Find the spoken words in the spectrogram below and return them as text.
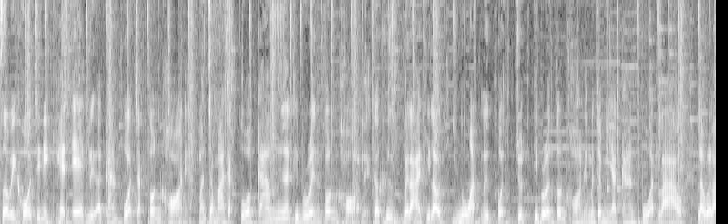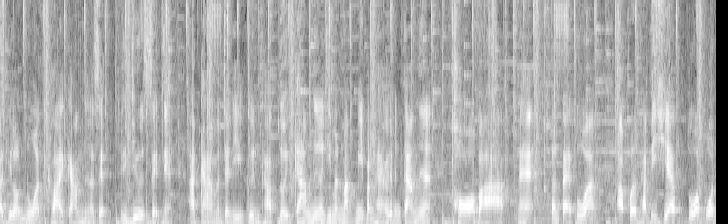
cervicogenic headache หรืออาการปวดจากต้นคอเนี่ยมันจะมาจากตัวกล้ามเนื้อที่บริเวณต้นคอเลย ก็คือเวลาที่เรานวดหรือกดจุดที่บริเวณต้นคอเนี่ยมันจะมีอาการปวดร้าว แล้วเวลาที่เรานวดคลายกล้ามเนื้อเสร็จ หรือยืดเสร็จเนี่ยอาการมันจะดีขึ้นครับ โดยกล้ามเนื้อที่มันมักมีปัญหาก็จะเป็นกล้ามเนื้อคอบ่านะฮะตั้งแต่ตัว upper trapezius ตัวบน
